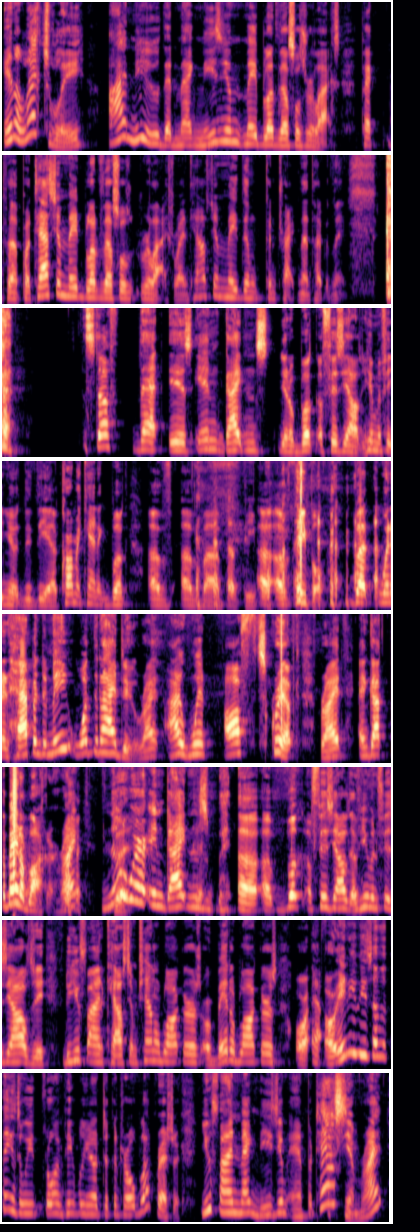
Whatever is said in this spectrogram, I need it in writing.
Intellectually, I knew that magnesium made blood vessels relax. Pa- potassium made blood vessels relax, right? And calcium made them contract, and that type of thing stuff that is in Guyton's, you know, book of physiology, human phy- you know, the, the uh, car mechanic book of of, uh, Of people. uh, of people. but when it happened to me, what did I do? Right, I went off script, right, and got the beta blocker. Right, nowhere in Guyton's uh, uh, book of physiology of human physiology do you find calcium channel blockers or beta blockers or or any of these other things that we throw in people, you know, to control blood pressure. You find magnesium and potassium, right?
